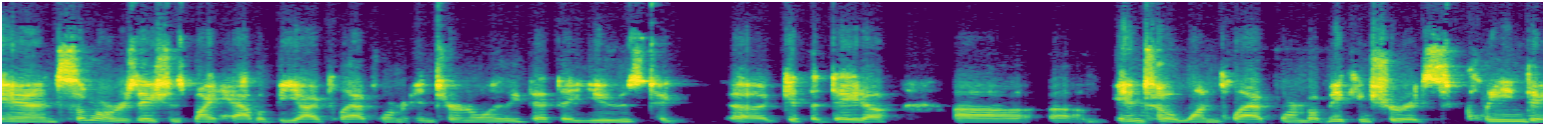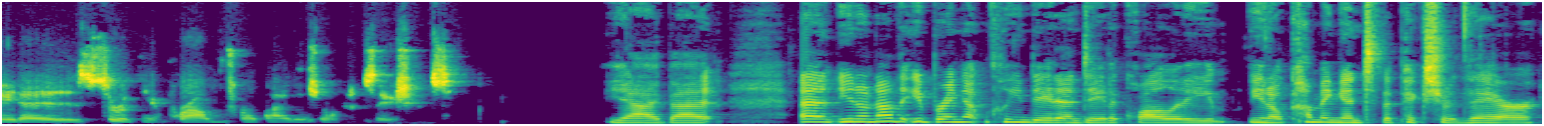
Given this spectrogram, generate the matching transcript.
and some organizations might have a BI platform internally that they use to uh, get the data uh, um, into one platform, but making sure it's clean data is certainly a problem for a lot of those organizations. Yeah, I bet. And, you know, now that you bring up clean data and data quality, you know, coming into the picture there,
